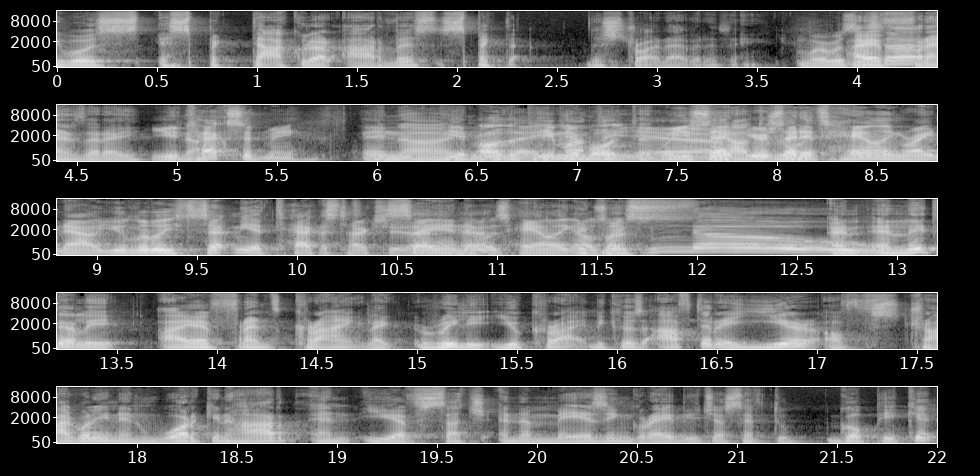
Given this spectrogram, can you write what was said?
it was a spectacular harvest spectac- destroyed everything Where was i this have at? friends that i You know, texted me in, in, uh, Piemonte. oh, the Piemonte, Piemonte. yeah. When you Yeah. said Alto you said Piemonte. it's hailing right now, you literally sent me a text I texted you that, saying it was hailing. I It was, was- like, no. and, and literally i have friends crying like really you cry because after a year of struggling and working hard and you have such an amazing grape you just have to go pick it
